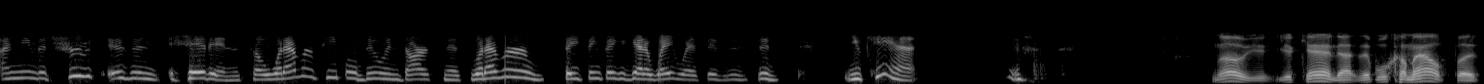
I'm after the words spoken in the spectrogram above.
I mean the truth isn't hidden. So whatever people do in darkness, whatever they think they could get away with, it, it, it you can't. No, you you can. That that will come out, but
